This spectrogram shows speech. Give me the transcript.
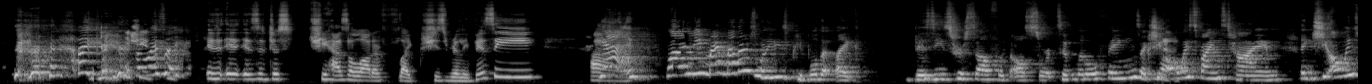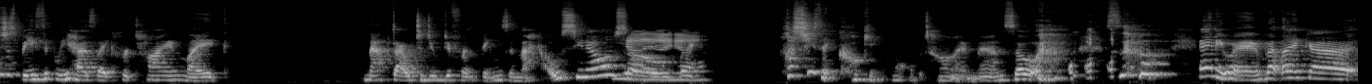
like it's She- always like is, is it just she has a lot of like she's really busy? Um, yeah. It, well, I mean, my mother's one of these people that like busies herself with all sorts of little things. Like she Yeah. always finds time. Like she always just basically has like her time like mapped out to do different things in the house, you know? So Yeah, yeah, yeah. like plus she's like cooking all the time, man. So so anyway, but like uh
